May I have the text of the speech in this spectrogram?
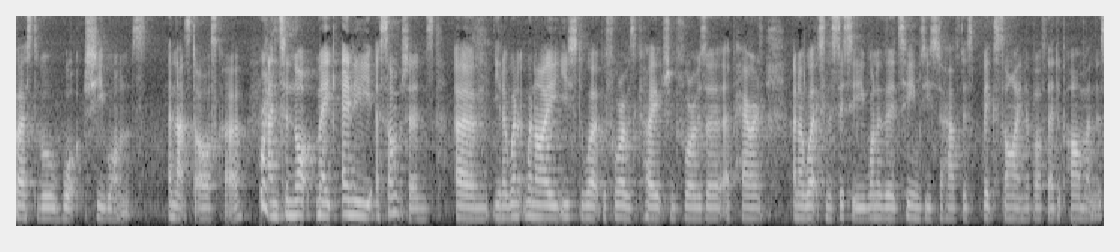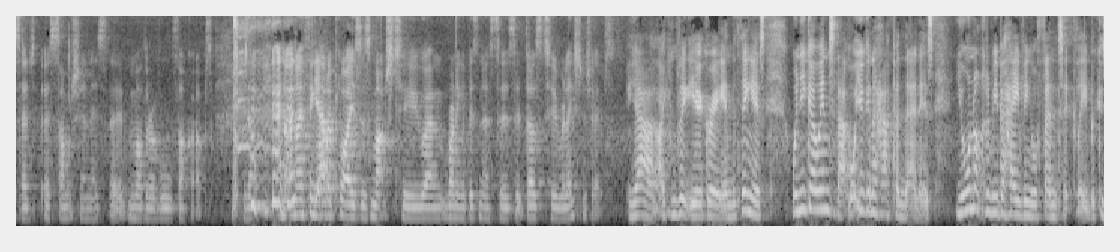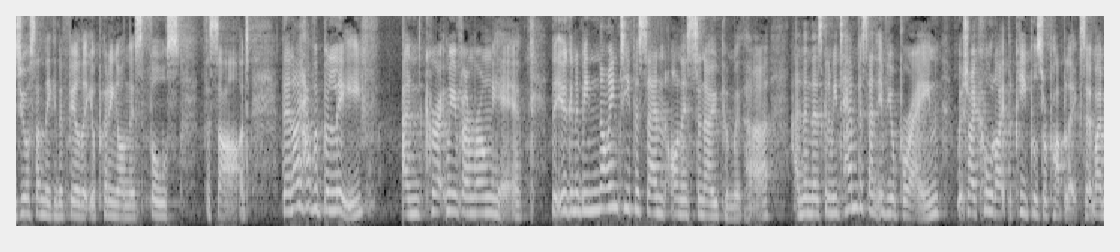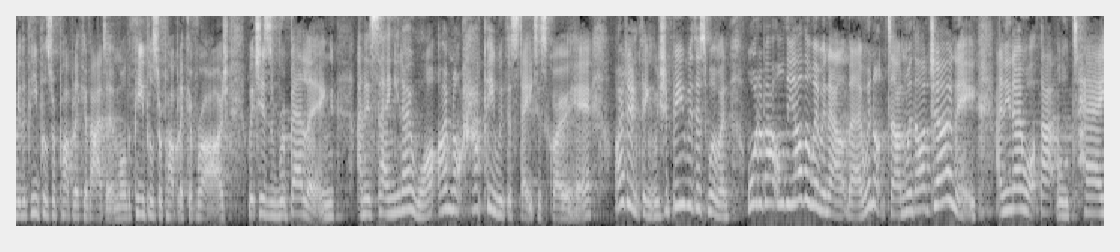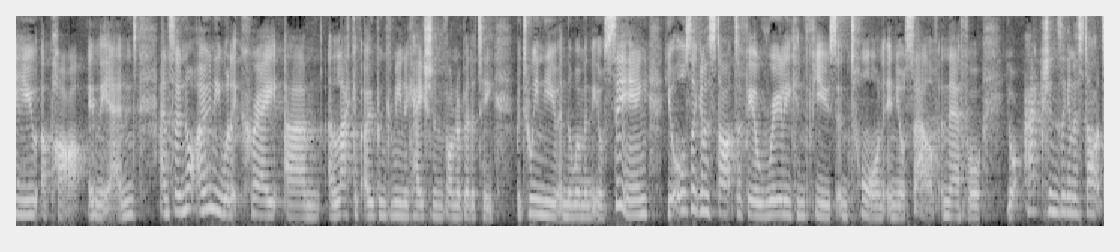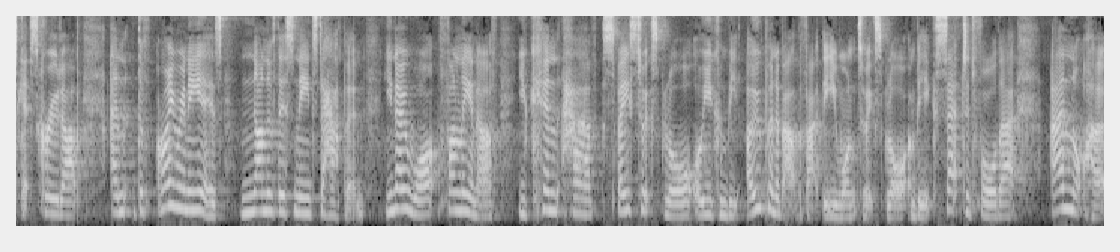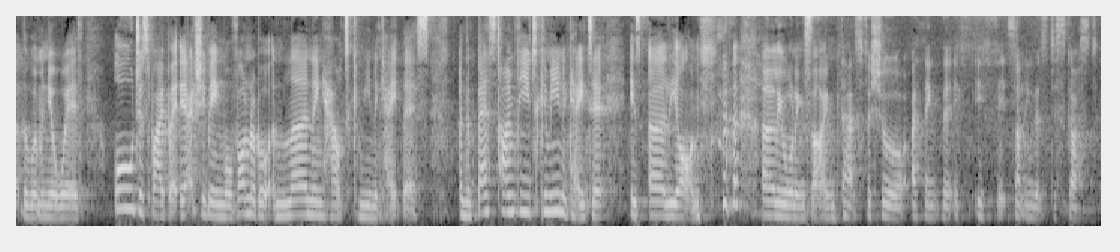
first of all, what she wants. And that's to ask her and to not make any assumptions. Um, you know, when, when I used to work before I was a coach and before I was a, a parent, and I worked in the city, one of the teams used to have this big sign above their department that said "Assumption is the mother of all fuck ups," you know? and, and, I think yeah. that applies as much to um, running a business as it does to relationships. Yeah, I completely agree. And the thing is, when you go into that, what you're going to happen then is you're not going to be behaving authentically because you're suddenly going to feel that you're putting on this false facade. Then I have a belief, and correct me if I'm wrong here, that you're going to be 90% honest and open with her and then there's going to be 10% of your brain, which I call like the People's Republic. So it might be the People's Republic of Adam or the People's Republic of Raj, which is rebelling and is saying, you know what, I'm not happy with the status quo here. I don't think we should be with this woman. What about all the other women out there? We're not done with our journey. And you know what? That will tear you apart in the end. And so not only will it create um, a lack of open communication and vulnerability between you and the woman that you're seeing, you're also going to start to feel really confused and torn in yourself, and therefore your actions are going to start to get screwed up. And the irony is, none of this needs to happen. You know what? Funnily enough, you can have space to explore, or you can be open about the fact that you want to explore and be accepted for that and not hurt the woman you're with all just by actually being more vulnerable and learning how to communicate this. And the best time for you to communicate it is early on. early warning sign. That's for sure. I think that if, if it's something that's discussed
